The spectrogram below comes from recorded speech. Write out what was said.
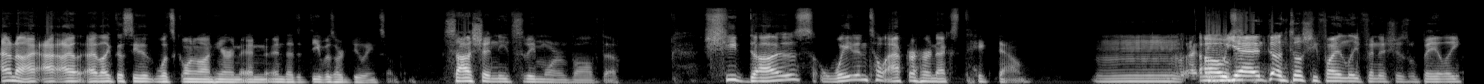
I don't know. I, I I like to see what's going on here and, and, and that the divas are doing something. Sasha needs to be more involved though. She does wait until after her next takedown. Mm, oh yeah, unt- until she finally finishes with Bayley.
